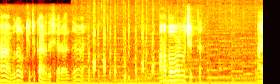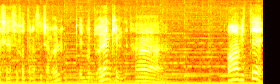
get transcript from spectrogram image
Ha, bu da o kötü kardeş herhalde değil mi? Aha babam bu çıktı. Ay senin sıfatına sıçacağım. Öl e, bu, ölen kimdi? Ha. Aa bitti.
